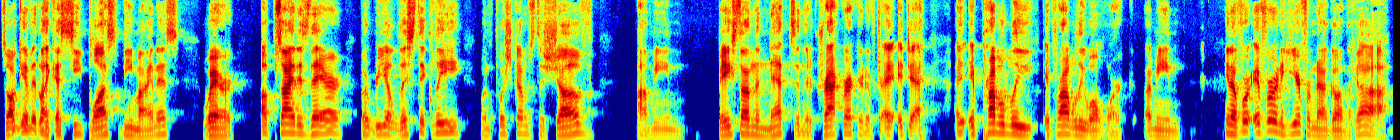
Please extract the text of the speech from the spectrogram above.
So I'll give it like a C plus, B minus, where upside is there, but realistically, when push comes to shove, I mean, based on the Nets and their track record of tra- it, it, it probably it probably won't work. I mean, you know, if we're if we're in a year from now going like ah,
